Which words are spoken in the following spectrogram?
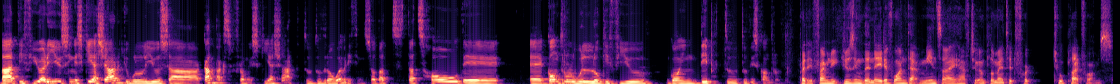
But if you are using Sharp, you will use uh, Campax from Sharp to, to draw everything. So that's that's how the uh, control will look if you going deep to, to this control. But if I'm using the native one, that means I have to implement it for two platforms,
